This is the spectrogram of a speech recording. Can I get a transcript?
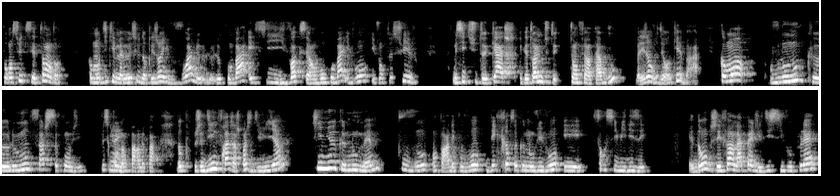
pour ensuite s'étendre. Comme on dit qu'ils m'aiment me suivre. Donc les gens, ils voient le, combat et s'ils voient que c'est un bon combat, ils vont, ils vont te suivre. Mais si tu te caches et que toi-même, tu, en fais un tabou, bah, les gens vont se dire, OK, bah, comment voulons-nous que le monde sache ce qu'on vit, puisqu'on n'en parle pas? Donc, je dis une phrase, à chaque fois, je dis bien, qui mieux que nous-mêmes pouvons en parler, pouvons décrire ce que nous vivons et sensibiliser? Et donc, j'ai fait un appel, j'ai dit, s'il vous plaît,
